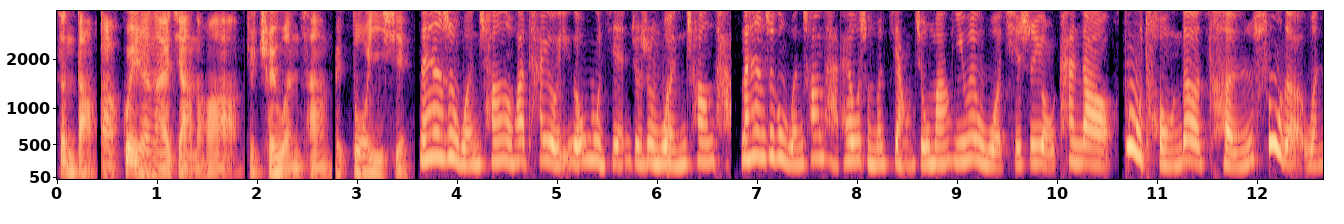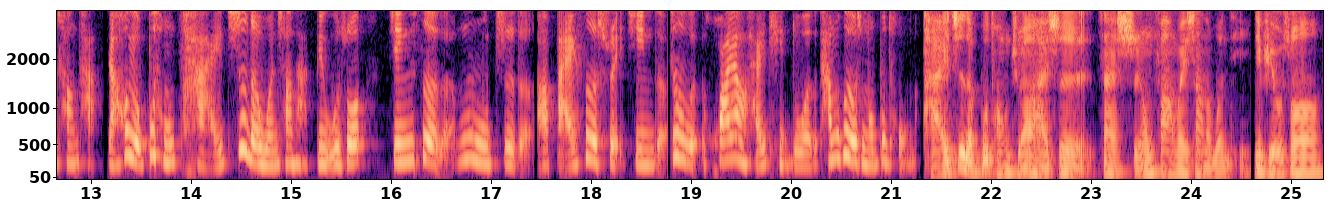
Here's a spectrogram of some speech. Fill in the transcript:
正道啊。贵人来讲的话，就吹文昌会多一些。那像是文昌的话，它有一个物件就是文昌塔。那像这个文昌塔，它有什么讲究吗？因为我其实有看到不同的层数的文昌塔，然后有不同材质的文昌塔，比如说。金色的、木质的啊，白色水晶的，这个花样还挺多的。它们会有什么不同吗？材质的不同，主要还是在使用方位上的问题。你比如说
